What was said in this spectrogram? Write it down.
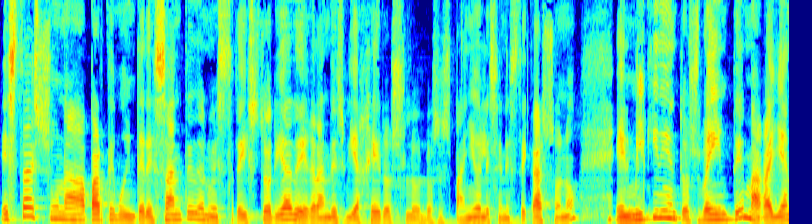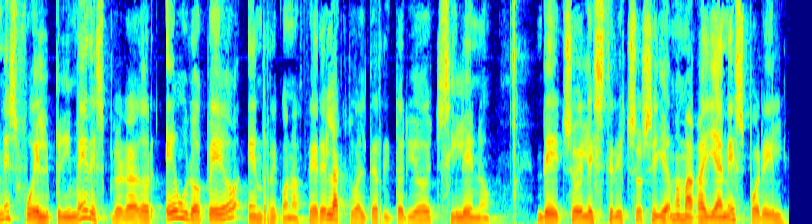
Esta es una parte muy interesante de nuestra historia de grandes viajeros, los españoles en este caso. ¿no? En 1520, Magallanes fue el primer explorador europeo en reconocer el actual territorio chileno. De hecho, el estrecho se llama Magallanes por él.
